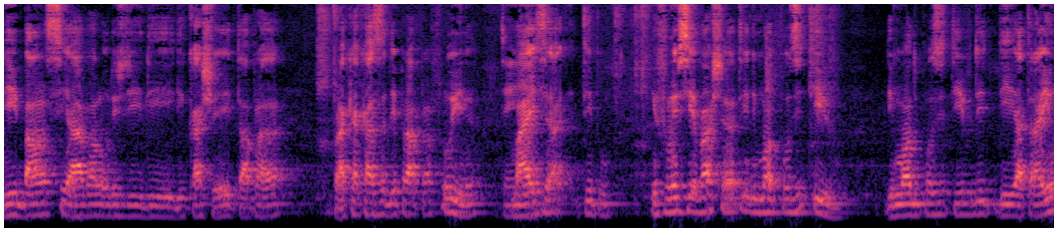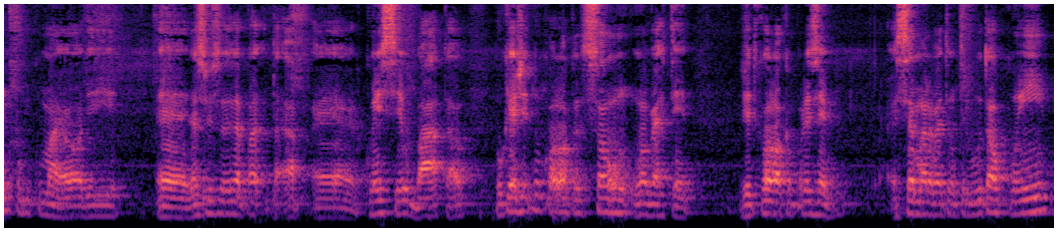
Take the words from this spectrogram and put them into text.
de balancear valores de, de, de cachê e tal para que a casa dê para fluir, né? Entendi. Mas, ah, tipo, influencia bastante de modo positivo. De modo positivo de, de atrair um público maior, de é, das pessoas é, conhecer o bar e tal. Porque a gente não coloca só um- uma vertente. A gente coloca, por exemplo, essa semana vai ter um tributo ao Queen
